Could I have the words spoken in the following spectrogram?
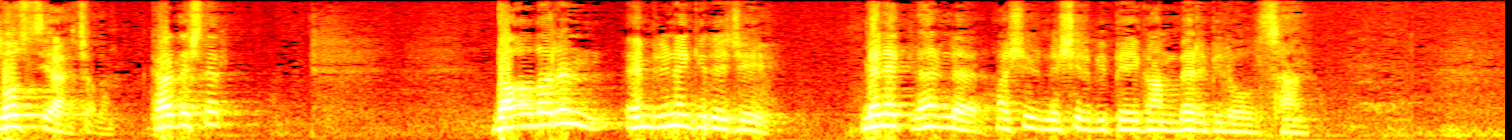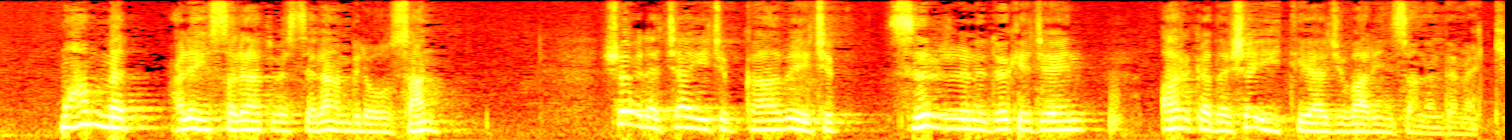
dosya açalım. Kardeşler, dağların emrine gireceği, meleklerle haşir neşir bir peygamber bile olsan, Muhammed aleyhissalatu vesselam bile olsan, şöyle çay içip kahve içip sırrını dökeceğin arkadaşa ihtiyacı var insanın demek ki.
